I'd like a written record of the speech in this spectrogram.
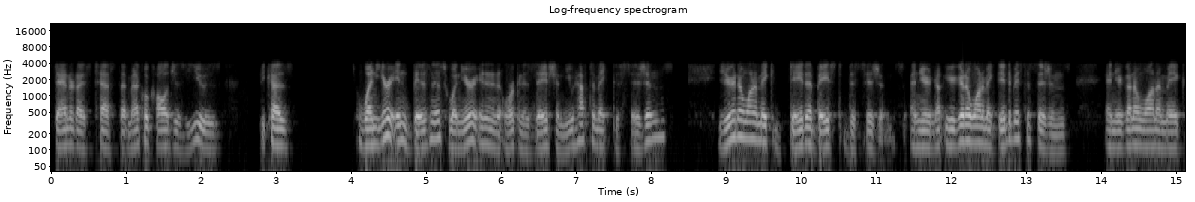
standardized test that medical colleges use because when you're in business, when you're in an organization, you have to make decisions. You're going to want to make data-based decisions, and you're you're going to want to make data-based decisions, and you're going to want to make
